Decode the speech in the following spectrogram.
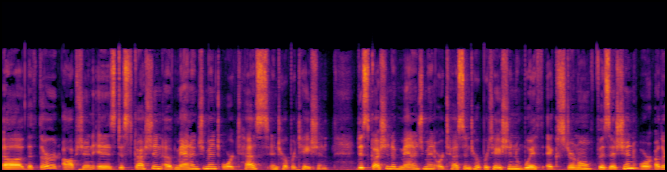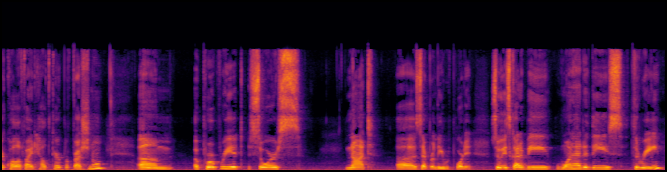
Uh, the third option is discussion of management or test interpretation. Discussion of management or test interpretation with external physician or other qualified healthcare professional. Um, appropriate source not uh, separately reported. So it's got to be one out of these three.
